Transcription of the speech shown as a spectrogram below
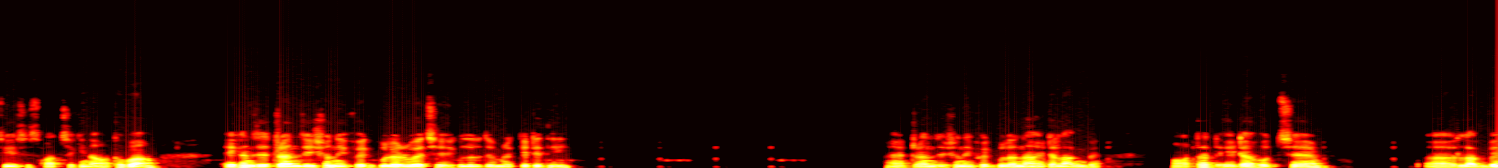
সিএসএস পাচ্ছে কিনা? অথবা এখানে যে ট্রানজিশন ইফেক্টগুলো রয়েছে, এগুলো যদি আমরা কেটে দিই। হ্যাঁ ট্রানজিশন ইফেক্টগুলো না, এটা লাগবে। অর্থাৎ এটা হচ্ছে লাগবে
